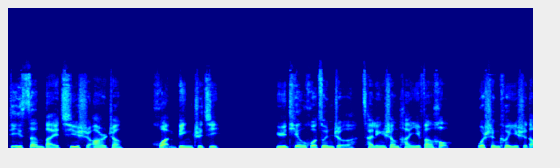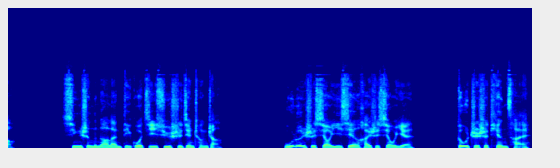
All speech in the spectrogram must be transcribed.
第三百七十二章缓兵之计。与天火尊者彩铃商谈一番后，我深刻意识到，新生的纳兰帝国急需时间成长。无论是小医仙还是萧炎，都只是天才，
